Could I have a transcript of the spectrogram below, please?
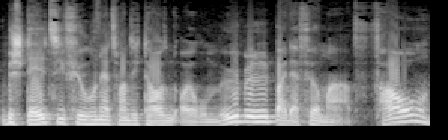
bestellt sie für 120.000 Euro Möbel bei der Firma V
